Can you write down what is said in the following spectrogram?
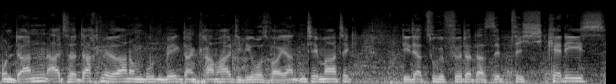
Und dann, als wir dachten, wir waren auf einem guten Weg, dann kam halt die Virus-Varianten-Thematik, die dazu geführt hat, dass 70 Caddies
